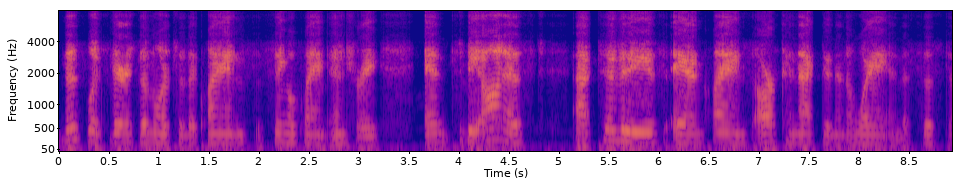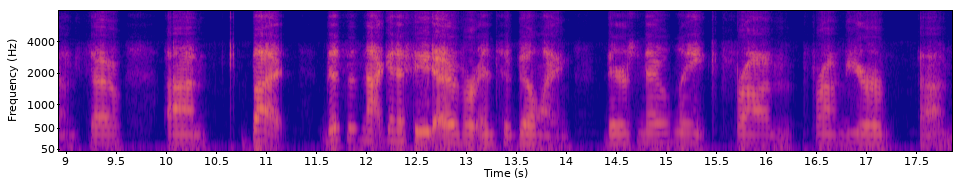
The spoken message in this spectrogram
this looks very similar to the claims single claim entry and to be honest, activities and claims are connected in a way in the system. So, um, but this is not going to feed over into billing. There's no link from from your um,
